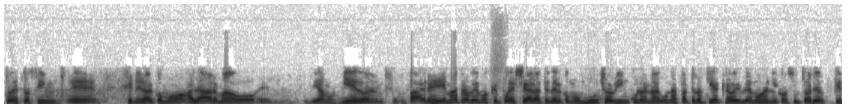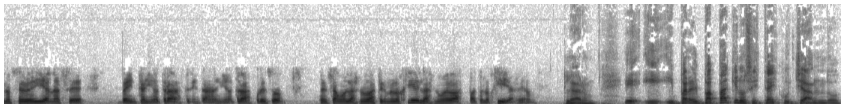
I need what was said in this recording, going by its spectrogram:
Todo esto sin eh, generar como alarma o, eh, digamos, miedo en, padres y demás, pero vemos que puede llegar a tener como mucho vínculo en algunas patologías que hoy vemos en el consultorio que no se veían hace 20 años atrás, 30 años atrás. Por eso pensamos las nuevas tecnologías y las nuevas patologías, digamos. Claro. Y, y, para el papá que nos está escuchando,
